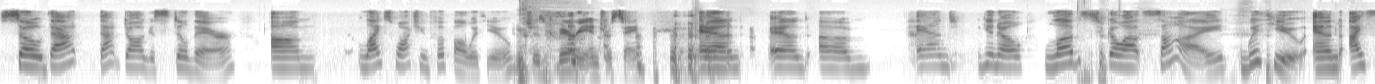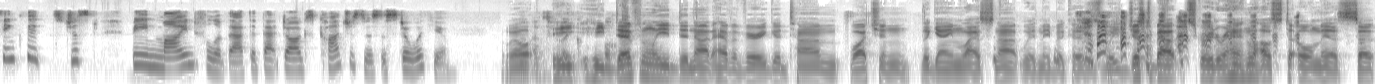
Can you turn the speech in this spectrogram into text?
So that that dog is still there. Um, likes watching football with you, which is very interesting. And and um, and you know loves to go outside with you and i think that's just being mindful of that that that dog's consciousness is still with you well, really he, cool. he definitely did not have a very good time watching the game last night with me because we just about screwed around and lost to Ole Miss. So,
